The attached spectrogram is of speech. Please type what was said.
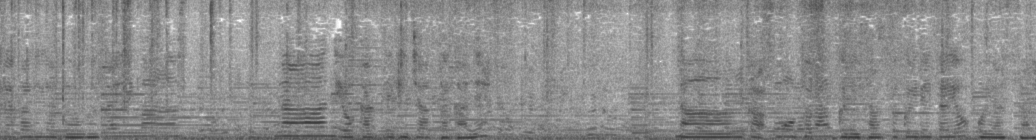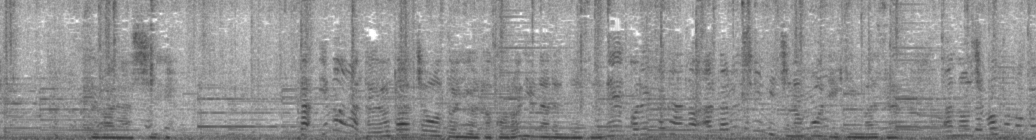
力ありがとうございます。何を買ってきちゃったかね。なんかもうトランクに早速入れたよお野菜。素晴らしい。さ今は豊田町というところになるんですね。これからあの新しい道の方に行きます。あの地元の方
